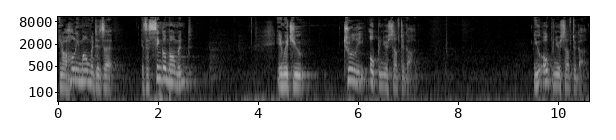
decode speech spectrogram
You know, a holy moment is a, is a single moment in which you truly open yourself to God. You open yourself to God.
